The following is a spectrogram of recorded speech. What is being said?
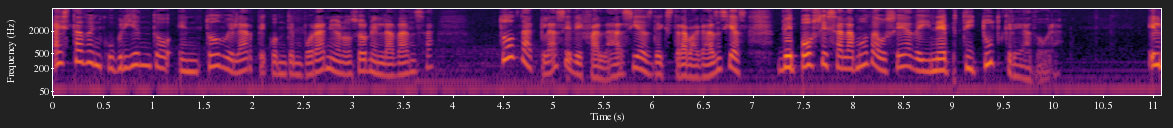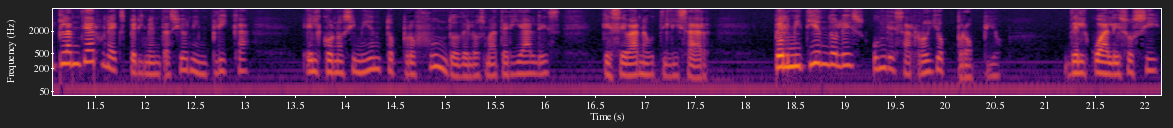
ha estado encubriendo en todo el arte contemporáneo, no solo en la danza, toda clase de falacias, de extravagancias, de poses a la moda, o sea, de ineptitud creadora. El plantear una experimentación implica el conocimiento profundo de los materiales que se van a utilizar, permitiéndoles un desarrollo propio, del cual, eso sí,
